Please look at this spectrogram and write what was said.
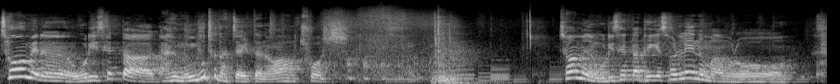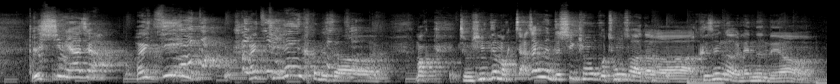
처음에는 우리 셋다 아니 문부터 닫자 일단은. 아 추워 씨. 처음에는 우리 셋 다 되게 설레는 마음으로 열심히 하자. 화이팅! 화이팅! 하면서 막 점심 때 막 짜장면도 시켜 먹고 청소하다가 그 생각을 했는데요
